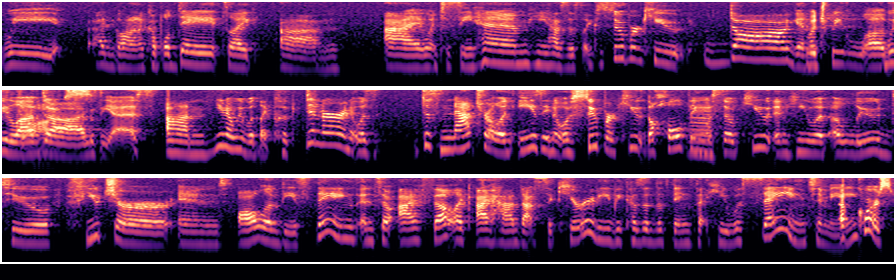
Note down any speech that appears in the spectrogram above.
we had gone on a couple dates. Like um, I went to see him. He has this like super cute dog, and Which we love. we love dogs. Yes. Um, you know, we would like cook dinner, and it was just natural and easy, and it was super cute. The whole thing was so cute, and he would allude to future and all of these things, and so I felt like I had that security because of the things that he was saying to me. Of course.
